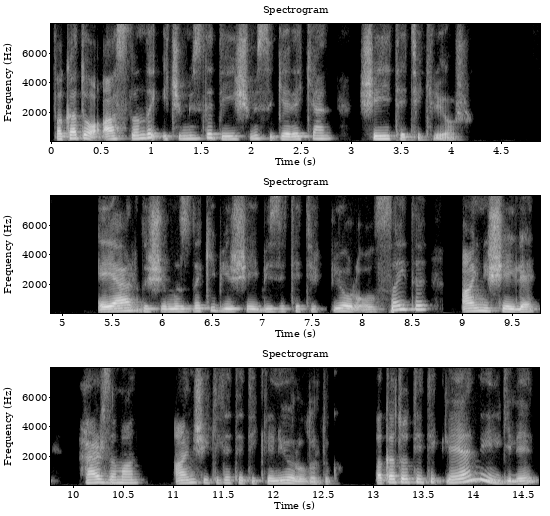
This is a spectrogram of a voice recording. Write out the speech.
Fakat o aslında içimizde değişmesi gereken şeyi tetikliyor. Eğer dışımızdaki bir şey bizi tetikliyor olsaydı aynı şeyle her zaman aynı şekilde tetikleniyor olurduk. Fakat o tetikleyenle ilgili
